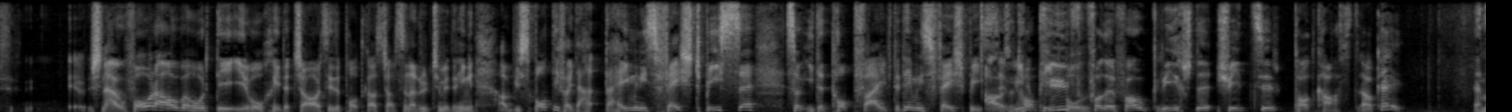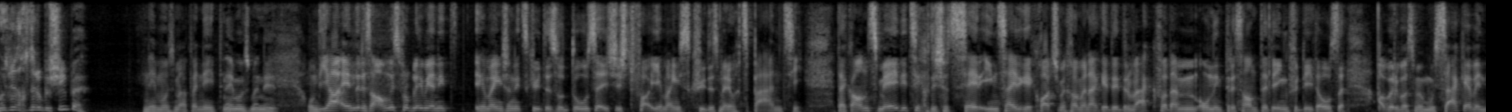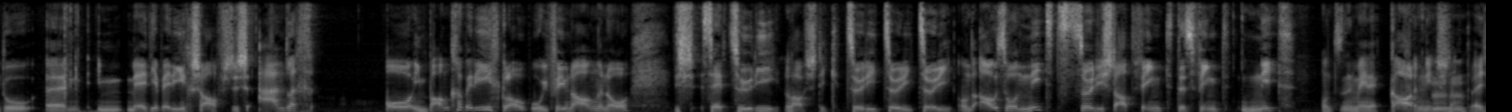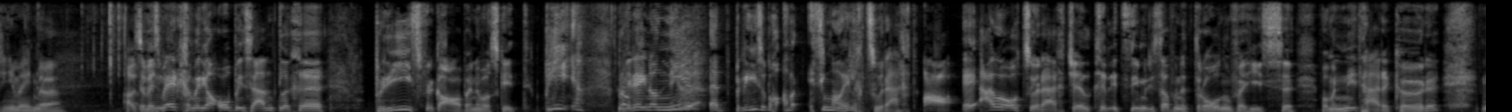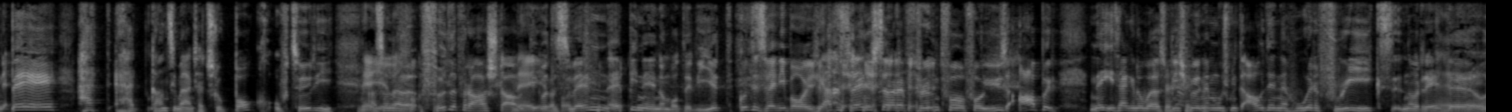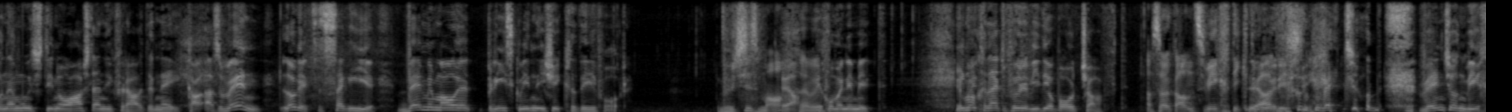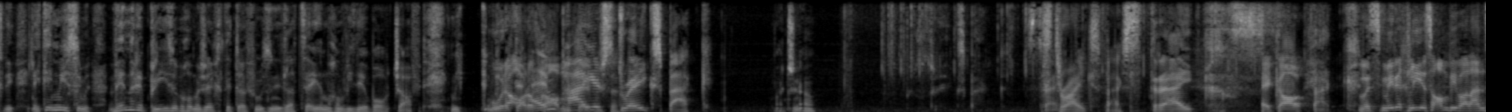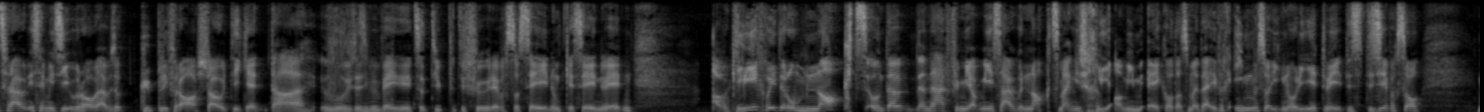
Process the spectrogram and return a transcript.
schnell vor Alben, heute in der Woche in den Charts, in den Podcast-Charts, und dann rutschen wir wieder hin. Aber bei Spotify, da, da haben wir uns festbissen, so in den Top 5, da haben wir uns festbissen. Also, Top Pitbull. 5 von der erfolgreichsten Schweizer Podcast. Okay. Da muss man doch darüber schreiben. Nein, muss man eben nicht. Nein, muss man nicht. Und ich habe eher ein anderes Problem. Ich habe, nicht, ich habe eigentlich schon nicht das Gefühl, dass was du sagst, ist. Ich habe eigentlich das Gefühl, dass wir einfach zu Band sind. Der ganze Medienzyklus, das ist jetzt sehr insider gequatscht. Wir kommen gleich wieder weg von dem uninteressanten Ding für dich da draussen. Aber was man muss sagen, wenn du ähm, im Medienbereich schaffst, ist ähnlich auch im Bankenbereich, glaube ich, und in vielen anderen auch, ist sehr Zürich-lastig. Zürich, Zürich, Zürich. Und alles, was nicht in Zürich stattfindet, das findet nicht, und ich meine gar nicht statt. Weißt du, was ich meine? Ja. Also, das wenn, merken wir ja auch bei sämtlichen Preisvergaben, die es gibt. Pri- ja, Bro, Wir haben noch nie ja. einen Preis bekommen. Aber sind wir mal ehrlich zu Recht. A, eh, auch, auch zu Recht, Schelker. Jetzt sind wir uns auf einen Thron aufhissen, wo wir nicht hergehören. B, hat, hat, ganze Mensch, hättest du Bock auf Zürich? Nee, also eine Viertelveranstaltung, Nee, die der. Sven Epine noch moderiert. Gut, das Svenny Boy ist Ja, das Sven ist so ein Freund von, von uns. Aber, nein, ich sage nur als Beispiel, dann musst du mit all diesen huren Freaks noch reden und dann musst du dich noch anständig verhalten. Nein. Also wenn, schau jetzt, das sage ich hier, wenn wir mal einen Preis gewinnen, ich schicke dir vor. Würdest du das machen? Ja, ich komme nicht mit. Ich mache nicht dafür eine Videobotschaft. Also ganz wichtig, du Ja, ist wenn schon, wenn schon wichtig. Dann müssen wir, wenn wir einen Preis bekommen, dann dürfen wir uns nicht sagen, wir machen eine Videobotschaft. Mit, arrogant Empire. Strikes Back. Warte schnell. Strikes Strikes back. Strikes. Egal. Back. Was wir ein bisschen ein Ambivalenzverhältnis haben, wir sind überhaupt, aber so Güppli-Veranstaltungen, da, uh, da sind wir nicht so Typen dafür. Einfach so sehen und gesehen werden. Aber gleich wiederum nackt, und dann, dann nervt mich an mir selber nackt manchmal ein bisschen an meinem Ego, dass man da einfach immer so ignoriert wird. Das, das ist einfach so,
